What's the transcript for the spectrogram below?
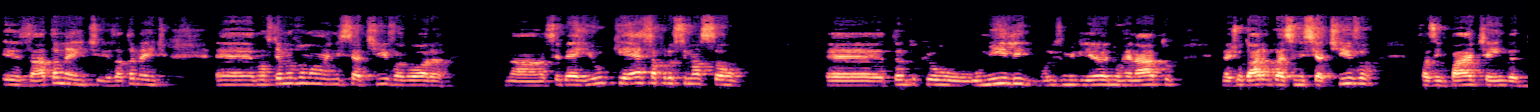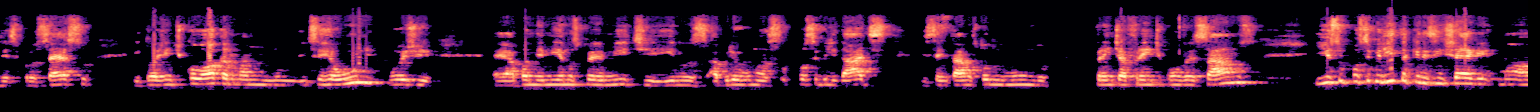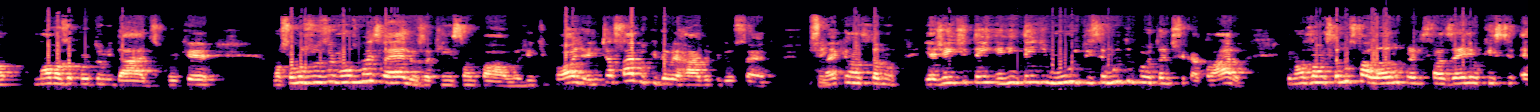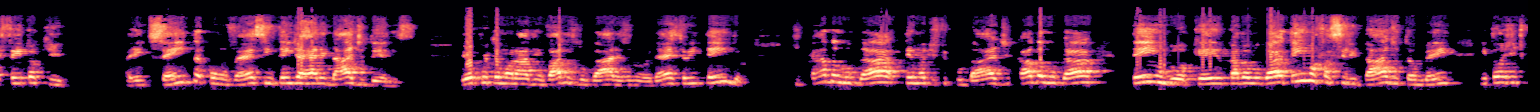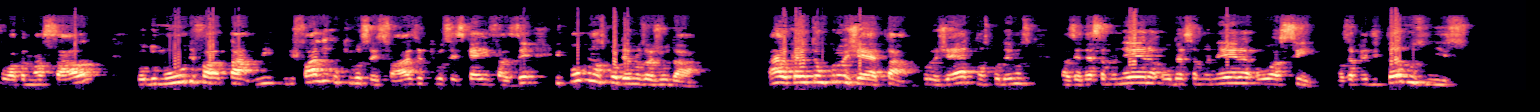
Exatamente, exatamente. É, nós temos uma iniciativa agora na CBRU que é essa aproximação. É, tanto que o, o Mili, Maurício Migliani e o Renato me ajudaram com essa iniciativa, fazem parte ainda desse processo. Então a gente coloca numa. A gente se reúne hoje é, a pandemia nos permite e nos abriu algumas possibilidades de sentarmos todo mundo frente a frente conversarmos. E isso possibilita que eles enxerguem uma, novas oportunidades, porque nós somos os irmãos mais velhos aqui em São Paulo. A gente pode, a gente já sabe o que deu errado e o que deu certo. Sim. Não é que nós estamos. E a gente tem, a gente entende muito, isso é muito importante ficar claro, que nós não estamos falando para eles fazerem o que é feito aqui. A gente senta, conversa e entende a realidade deles. Eu, por ter morado em vários lugares no Nordeste, eu entendo que cada lugar tem uma dificuldade, cada lugar tem um bloqueio, cada lugar tem uma facilidade também. Então a gente coloca numa sala, todo mundo, e fala: tá, me, me fale o que vocês fazem, o que vocês querem fazer e como nós podemos ajudar. Ah, eu quero ter um projeto. Tá, projeto nós podemos fazer dessa maneira, ou dessa maneira, ou assim. Nós acreditamos nisso.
